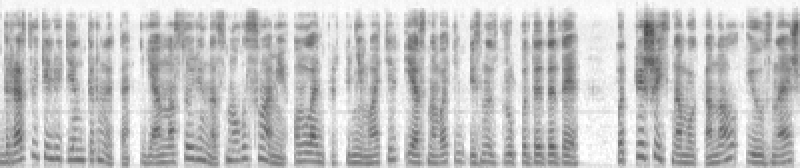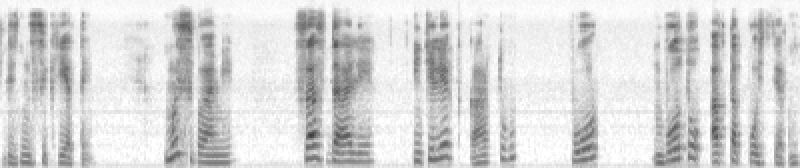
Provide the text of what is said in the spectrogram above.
Здравствуйте, люди интернета! Я Анна Сорина, снова с вами, онлайн-предприниматель и основатель бизнес-группы ДДД. Подпишись на мой канал и узнаешь бизнес-секреты. Мы с вами создали интеллект-карту по боту автопостеру.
